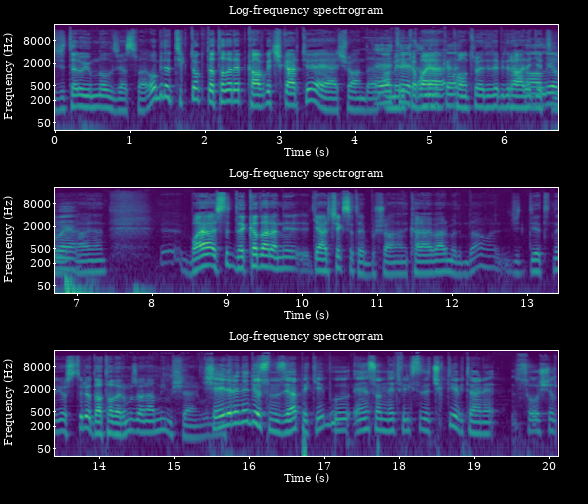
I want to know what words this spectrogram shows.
dijital uyumlu olacağız falan. O bir de TikTok datalar hep kavga çıkartıyor ya şu anda. Evet, Amerika evet, bayağı Amerika kontrol edilebilir hale ağlıyor getiriyor. bayağı. Aynen. Bayağı aslında ne kadar hani gerçekse tabii bu şu an hani karar vermedim daha ama ciddiyetinde gösteriyor. Datalarımız önemliymiş yani. Bu- Şeylere ne diyorsunuz ya peki? Bu en son Netflix'te de çıktı ya bir tane social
